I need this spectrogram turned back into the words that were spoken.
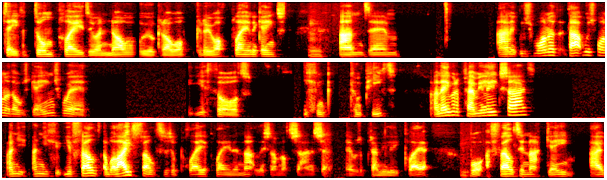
David Dunn played, who I know who grew up grew up playing against, mm. and um, and it was one of the, that was one of those games where you thought you can compete, and they were a Premier League side, and you and you you felt well. I felt as a player playing in that. Listen, I'm not saying I was a Premier League player, but I felt in that game I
